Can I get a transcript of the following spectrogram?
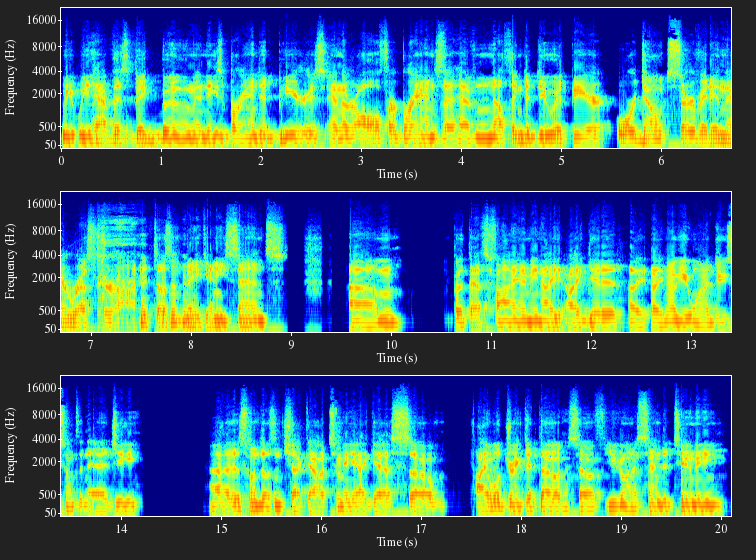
we, we have this big boom in these branded beers, and they're all for brands that have nothing to do with beer or don't serve it in their restaurant. it doesn't make any sense. Um, but that's fine. I mean, I, I get it. I, I know you want to do something edgy. Uh, this one doesn't check out to me, I guess. So I will drink it though. So if you want to send it to me,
